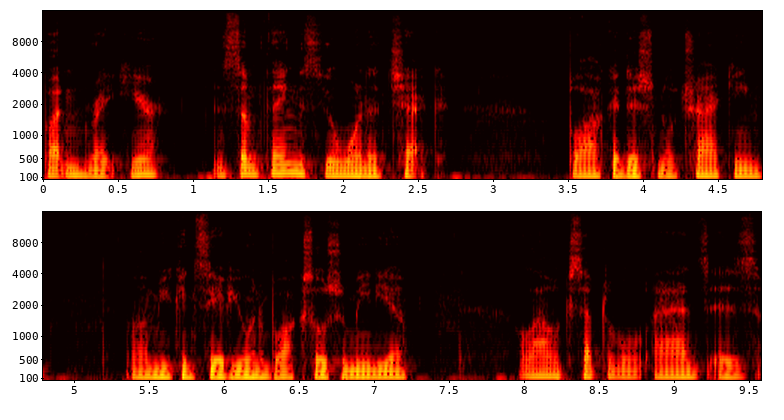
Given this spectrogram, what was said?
button right here. And some things you'll want to check. Block additional tracking. Um, you can see if you want to block social media. Allow acceptable ads is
